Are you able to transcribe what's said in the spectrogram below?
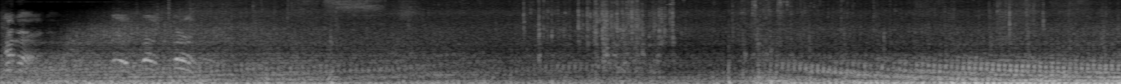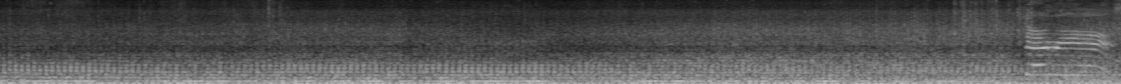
Come on. Move, move, move. There he is!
